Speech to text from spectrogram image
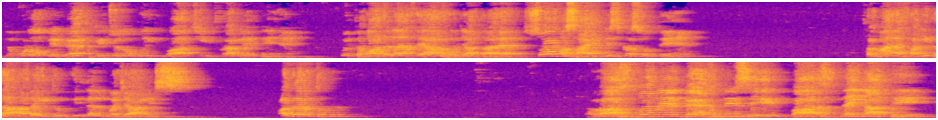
نکڑوں پہ بیٹھ کے چلو کوئی بات چیت کر لیتے ہیں، کوئی تبادلہ خیال ہو جاتا ہے، سو مسائل ڈسکس ہوتے ہیں۔ فرمایا فریدا ابئی تم المجالس۔ اگر تم راستوں میں بیٹھنے سے باز نہیں آتے،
